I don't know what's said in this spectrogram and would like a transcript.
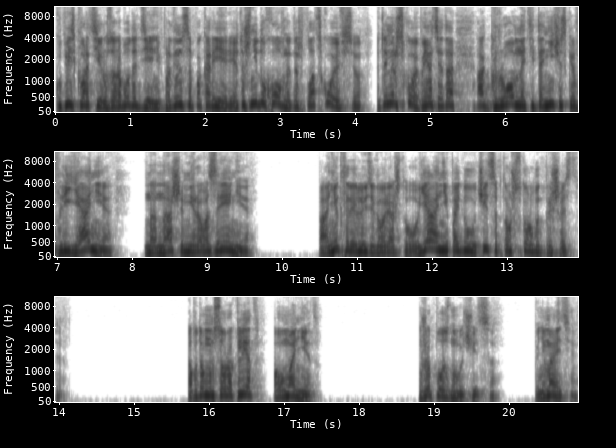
Купить квартиру, заработать денег, продвинуться по карьере. Это же не духовно, это же плотское все. Это мирское, понимаете? Это огромное титаническое влияние на наше мировоззрение. А некоторые люди говорят, что я не пойду учиться, потому что скоро будет пришествие. А потом им 40 лет, а ума нет. Уже поздно учиться. Понимаете?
